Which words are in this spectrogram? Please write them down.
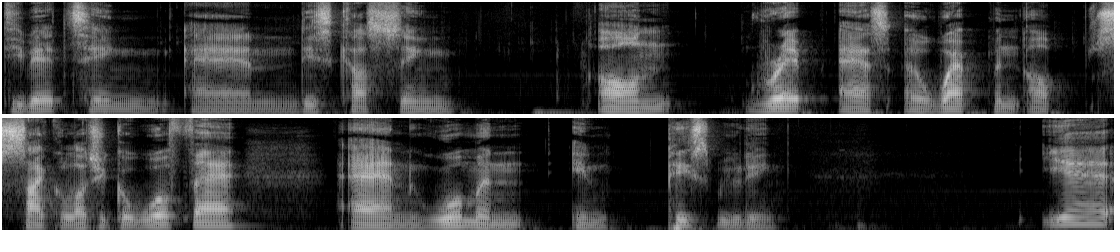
debating and discussing on rape as a weapon of psychological warfare and women in peace building. Yeah,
